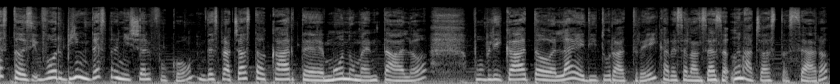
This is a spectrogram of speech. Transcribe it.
Astăzi vorbim despre Michel Foucault, despre această carte monumentală publicată la editura 3, care se lansează în această seară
